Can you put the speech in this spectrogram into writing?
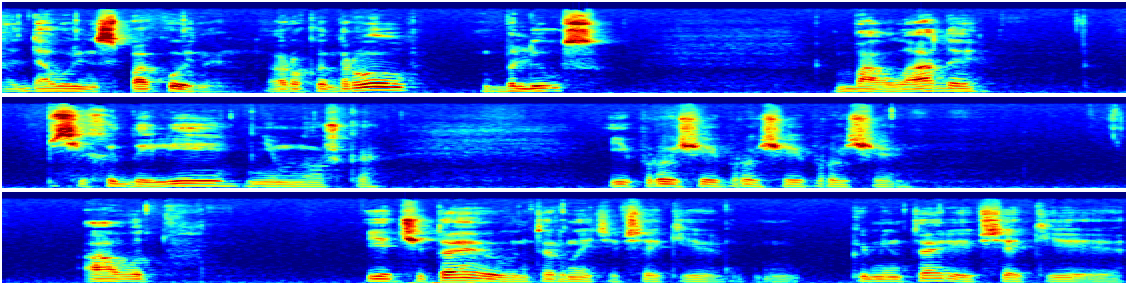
Довольно спокойно. Рок-н-ролл, блюз, баллады, психоделии немножко и прочее, и прочее, и прочее. А вот я читаю в интернете всякие комментарии, всякие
